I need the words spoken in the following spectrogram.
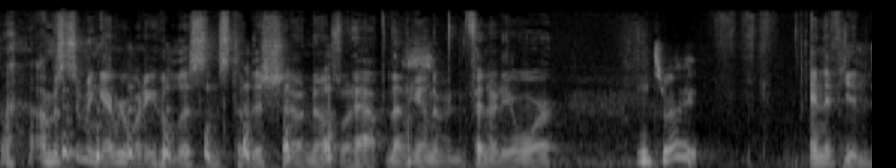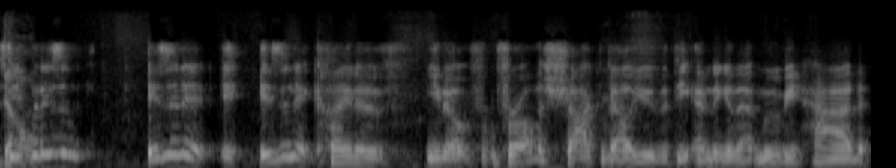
I'm assuming everybody who listens to this show knows what happened at the end of Infinity War. That's right. And if you don't, but isn't isn't it it- isn't it kind of you know for, for all the shock value that the ending of that movie had,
